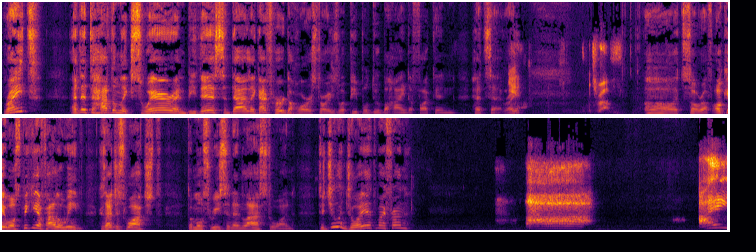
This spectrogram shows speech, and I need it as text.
right? And then to have them like swear and be this and that, like I've heard the horror stories what people do behind a fucking headset, right? Yeah. It's rough. Oh, it's so rough. Okay, well, speaking of Halloween, because I just watched the most recent and last one. Did you enjoy it, my friend? Ah, I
